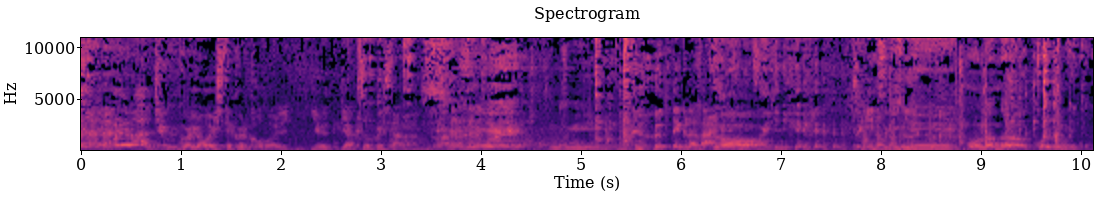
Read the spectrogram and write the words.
えてない。これは10個用意してくることを約束したからすげえ次振ってください。次に次の次もうなんならこれでもいいけど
